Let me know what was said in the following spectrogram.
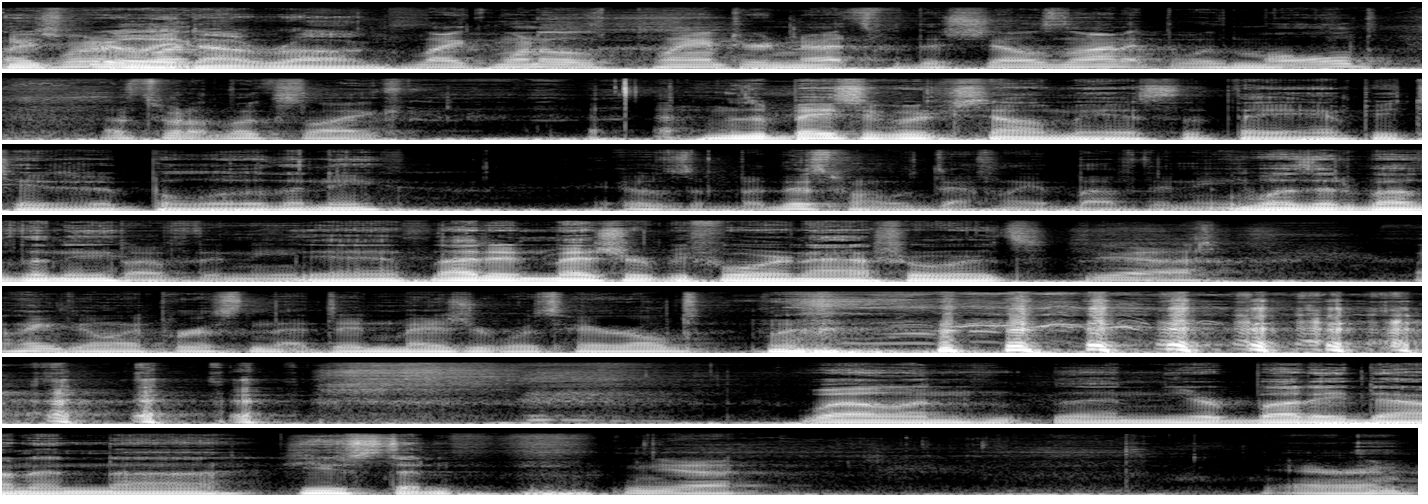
He's one of- really like- not wrong. Like one of those planter nuts with the shells on it, but with mold. That's what it looks like. The basic what you're telling me is that they amputated it below the knee. It was, but this one was definitely above the knee. Was it above the knee? Above the knee. Yeah, I didn't measure before and afterwards. Yeah. I think the only person that did measure was Harold. Well, and and your buddy down in uh, Houston. Yeah. Aaron.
